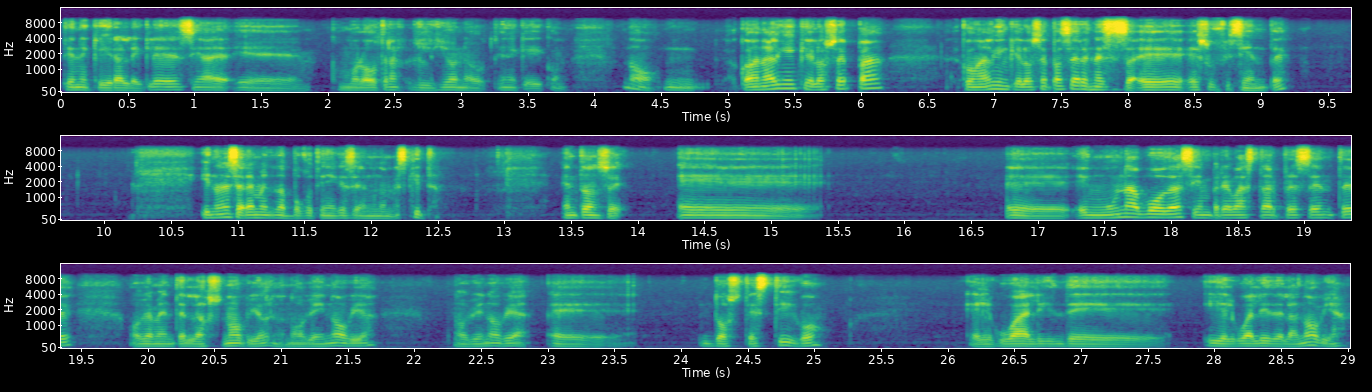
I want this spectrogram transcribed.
tiene que ir a la iglesia, eh, como las otras religiones, o tiene que ir con, no, mm, con alguien que lo sepa, con alguien que lo sepa hacer es, necesa- eh, es suficiente, y no necesariamente tampoco tiene que ser en una mezquita. Entonces, en una boda siempre va a estar presente, obviamente, los novios, la novia y novia, novio y novia, eh, dos testigos, el wali de, y el wali de la novia.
